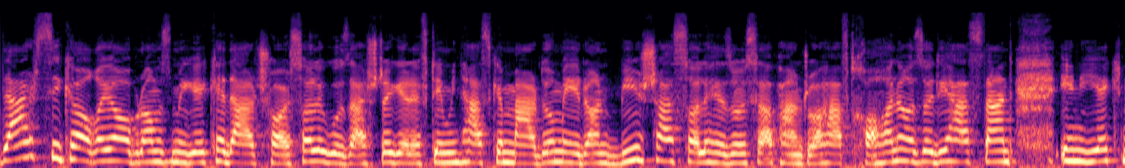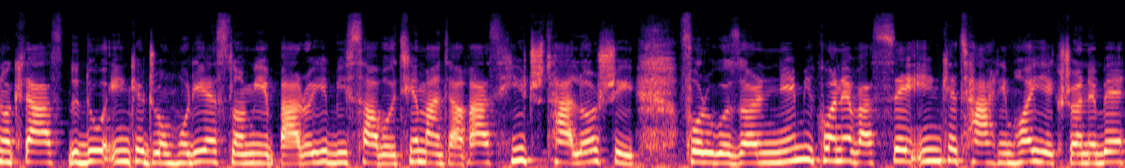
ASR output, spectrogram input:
درسی که آقای آبرامز میگه که در چهار سال گذشته گرفتیم این هست که مردم ایران بیش از سال 1357 خواهان آزادی هستند. این یک نکته است. دو اینکه جمهوری اسلامی برای بی ثباتی منطقه از هیچ تلاشی فروگذار نمی‌کنه و سه اینکه تحریم های یک جانبه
